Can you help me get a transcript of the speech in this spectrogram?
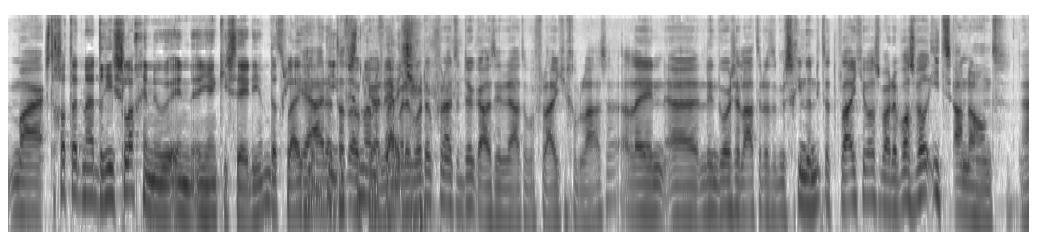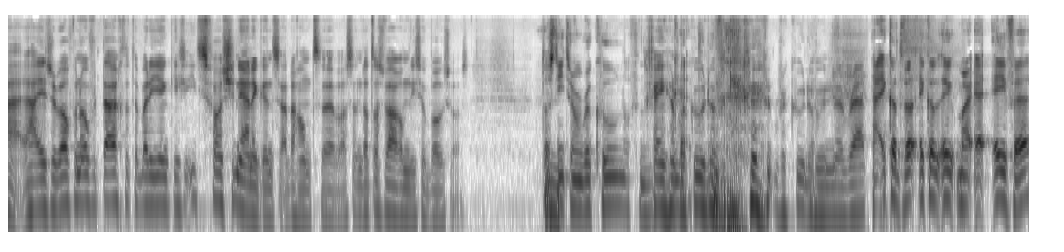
maar is toch altijd na drie slag in, in, in Yankee Stadium, dat fluitje? ja, dat, dat ook. het Ja. Nee, maar er wordt ook vanuit de dugout inderdaad op een fluitje geblazen. Alleen eh Lindor zei later dat het misschien dan niet dat fluitje was, maar er was wel iets aan de hand. Hij, hij is er wel van overtuigd dat er bij de Yankees iets van shenanigans aan de hand eh, was. En dat was waarom hij zo boos was. Dat is niet een raccoon of een Geen cat. raccoon of, raccoon of een rat. Nou, ik had wel, ik had, maar even, hè,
